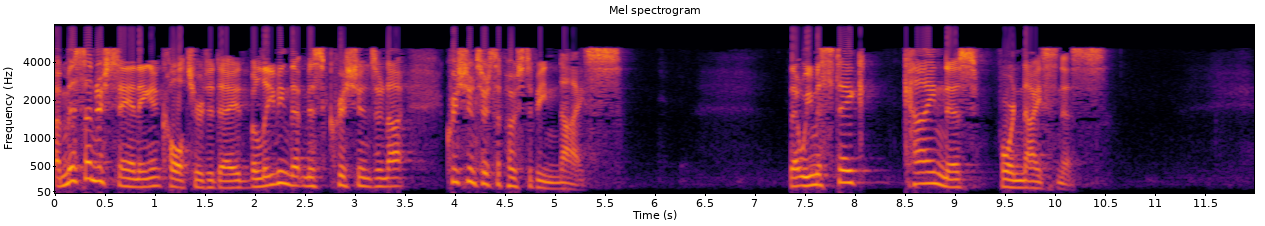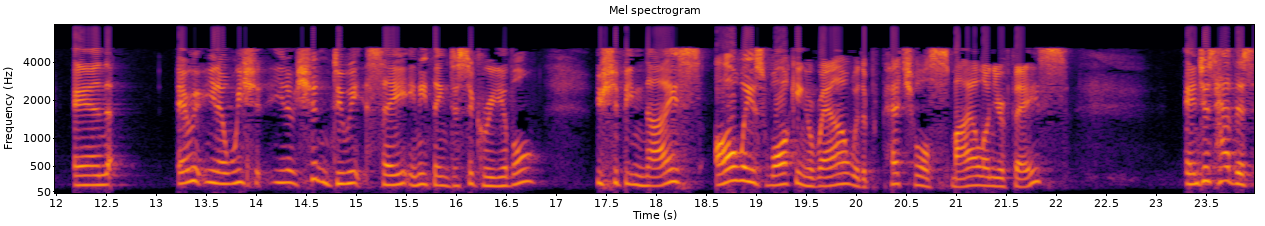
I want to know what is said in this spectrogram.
a misunderstanding in culture today, believing that Christians are not, Christians are supposed to be nice. That we mistake kindness for niceness. And every, you know, we should, you know, shouldn't do say anything disagreeable. You should be nice, always walking around with a perpetual smile on your face and just have this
